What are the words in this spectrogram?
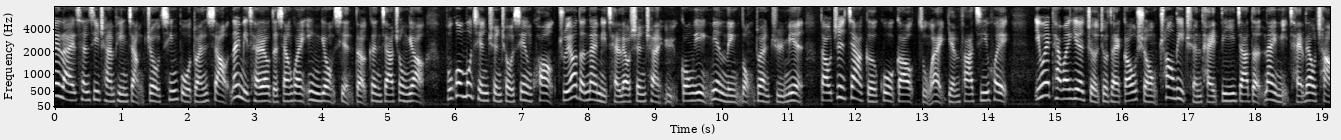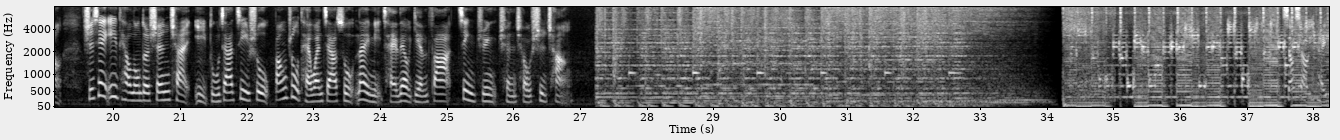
未来三 C 产品讲究轻薄短小，纳米材料的相关应用显得更加重要。不过，目前全球现况，主要的纳米材料生产与供应面临垄断局面，导致价格过高，阻碍研发机会。一位台湾业者就在高雄创立全台第一家的纳米材料厂，实现一条龙的生产，以独家技术帮助台湾加速纳米材料研发，进军全球市场。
